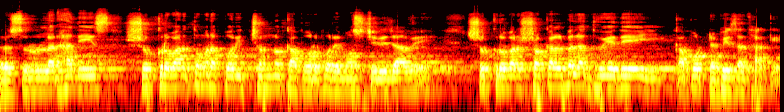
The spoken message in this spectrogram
রসুল্লাহর হাদিস, শুক্রবার তোমরা পরিচ্ছন্ন কাপড় পরে মসজিদে যাবে। শুক্রবার সকালবেলা ধুয়ে দেই, কাপড়টা ভেজা থাকে।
